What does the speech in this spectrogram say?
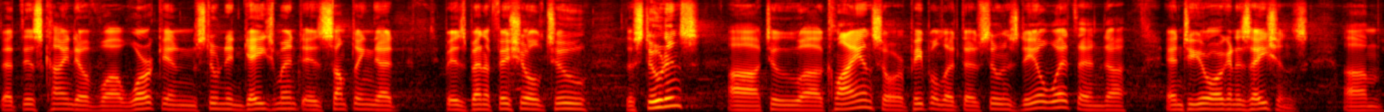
that this kind of uh, work in student engagement is something that is beneficial to the students, uh, to uh, clients or people that the students deal with, and, and to your organizations. Um,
